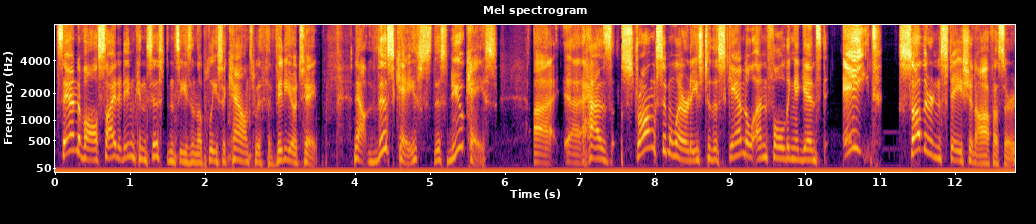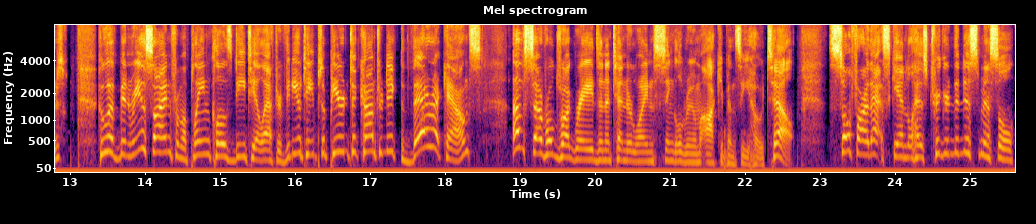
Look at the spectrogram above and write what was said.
Sandoval cited inconsistencies in the police accounts with the videotape. Now, this case, this new case, uh, uh, has strong similarities to the scandal unfolding against eight Southern Station officers who have been reassigned from a plainclothes detail after videotapes appeared to contradict their accounts of several drug raids in a Tenderloin single room occupancy hotel. So far, that scandal has triggered the dismissal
